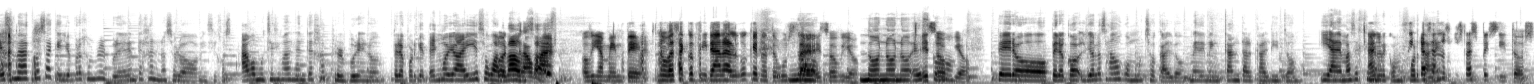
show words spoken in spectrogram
es una cosa que yo, por ejemplo, el puré de lentejas no se lo hago a mis hijos. Hago muchísimas lentejas, pero el puré no. Pero porque tengo yo ahí eso guardado, trauma, ¿sabes? obviamente. No vas a cocinar algo que no te gusta, No. es obvio. No, no, no, es, Es, como- obvio. Pero, pero yo los hago con mucho caldo. Me, me encanta el caldito. Y además es que me en reconforta, casa ¿eh? nos gusta espesitos.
